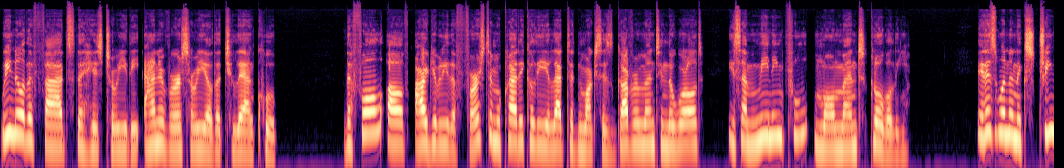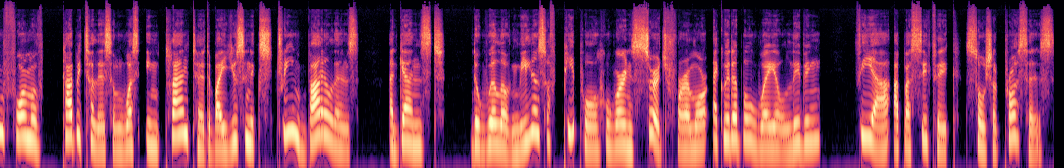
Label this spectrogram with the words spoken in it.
We know the facts, the history, the anniversary of the Chilean coup. The fall of arguably the first democratically elected Marxist government in the world is a meaningful moment globally. It is when an extreme form of capitalism was implanted by using extreme violence against the will of millions of people who were in search for a more equitable way of living via a pacific social process.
